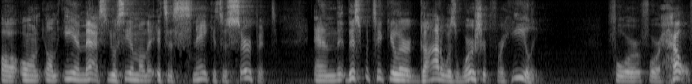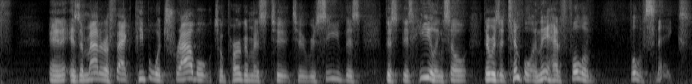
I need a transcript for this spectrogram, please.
uh, on on EMS. You'll see them on the. It's a snake. It's a serpent, and this particular god was worshipped for healing, for for health. And as a matter of fact, people would travel to Pergamos to, to receive this, this, this healing. So there was a temple, and they had full of, full of snakes.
